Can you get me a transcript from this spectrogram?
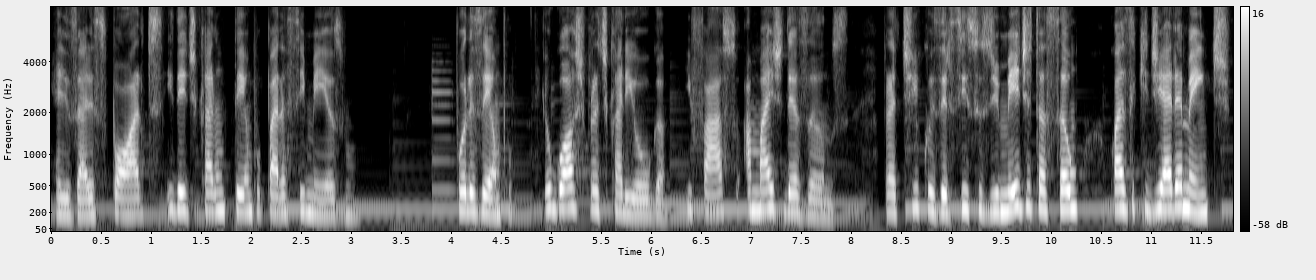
realizar esportes e dedicar um tempo para si mesmo. Por exemplo, eu gosto de praticar yoga e faço há mais de 10 anos. Pratico exercícios de meditação quase que diariamente.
